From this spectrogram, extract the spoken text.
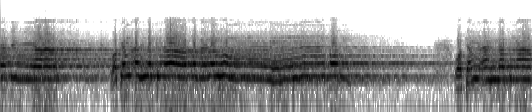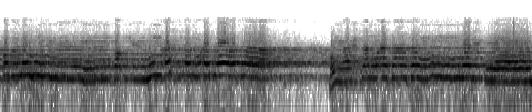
نديا وكم أهلكنا قبلهم من قرن. وكم أهلكنا قبلهم من قرن. هم أحسن أثاثا هم أحسن أثاثا ورئيا.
